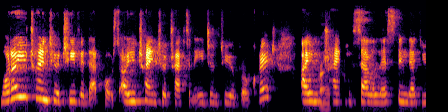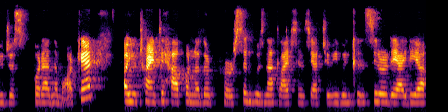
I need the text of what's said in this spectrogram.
what are you trying to achieve with that post? Are you trying to attract an agent to your brokerage? Are you right. trying to sell a listing that you just put on the market? Are you trying to help another person who's not licensed yet to even consider the idea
